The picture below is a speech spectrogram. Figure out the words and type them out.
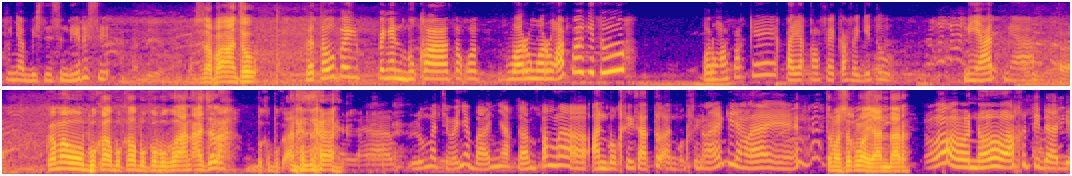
punya bisnis sendiri sih Bisnis apaan, Cuk? gak tau pengen, pengen buka toko warung-warung apa gitu warung apa kek kayak kafe-kafe gitu niatnya Gue mau buka-buka buka-bukaan aja lah, buka-bukaan aja. Lu mah ceweknya banyak gampang lah unboxing satu unboxing lagi yang lain Termasuk lo ya ntar. oh no aku tidak di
